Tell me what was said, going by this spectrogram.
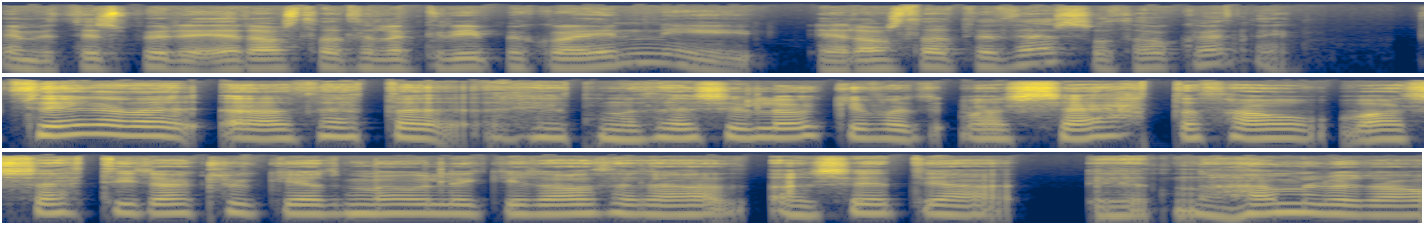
En við til spyrja, er ástæð til að grípa eitthvað inn í, er ástæð til þess og þá hvernig? Þegar að, að þetta, hérna, þessi lögi var, var sett að þá var sett í reglugjörð möguleikir á þeirra að, að setja hérna, hömlur á,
